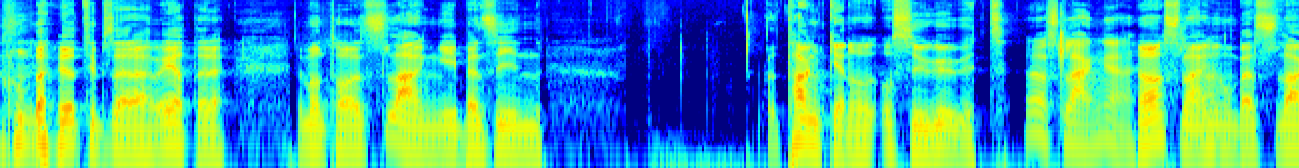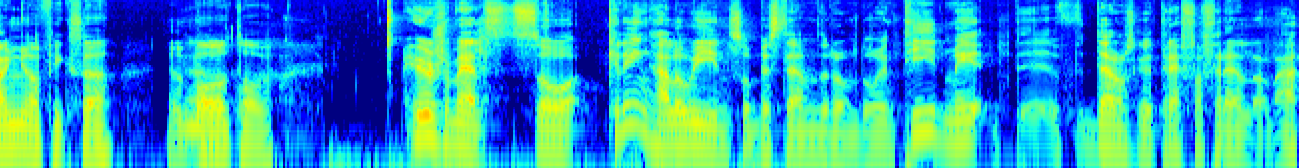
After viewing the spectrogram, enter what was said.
Hon börjar typ såhär, vad heter det? När man tar en slang i bensin tanken och, och suger ut. Ja, slanga. Ja, slang, hon börjar slanga och fixa en molotov. Hur som helst, så kring halloween så bestämde de då en tid med, där de skulle träffa föräldrarna.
